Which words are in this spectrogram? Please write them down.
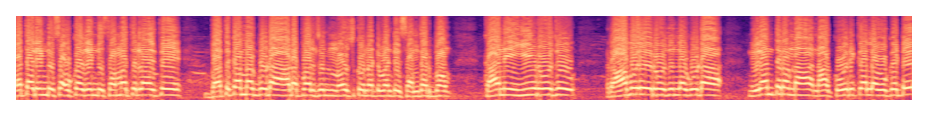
గత రెండు ఒక రెండు సంవత్సరాలు అయితే బతుకమ్మ కూడా ఆడపడుచులు నోచుకున్నటువంటి సందర్భం. కానీ ఈ రోజు రాబోయే రోజుల్లో కూడా నిరంతరం నా నా కోరికల్లో ఒకటే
